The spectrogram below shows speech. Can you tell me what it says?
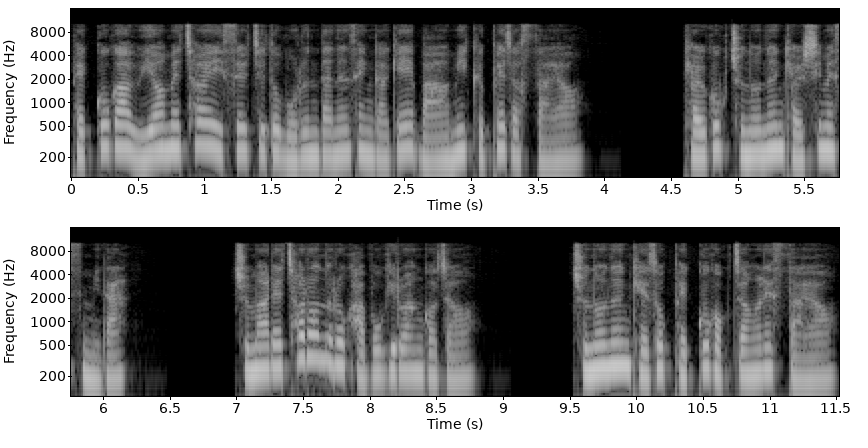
백구가 위험에 처해 있을지도 모른다는 생각에 마음이 급해졌어요. 결국 준호는 결심했습니다. 주말에 철원으로 가보기로 한 거죠. 준호는 계속 백구 걱정을 했어요.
